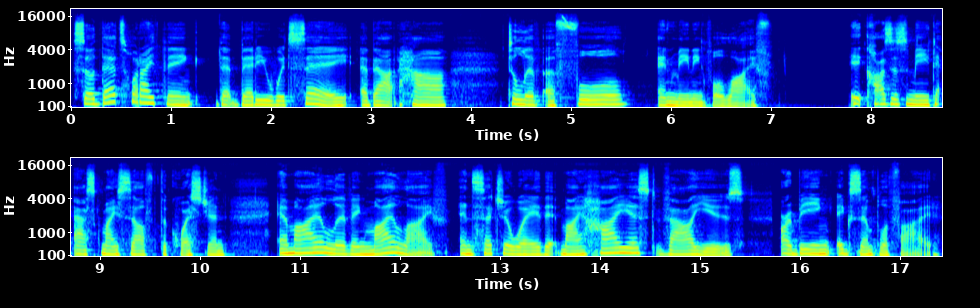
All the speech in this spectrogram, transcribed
So that's what I think that Betty would say about how to live a full and meaningful life it causes me to ask myself the question Am I living my life in such a way that my highest values are being exemplified?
